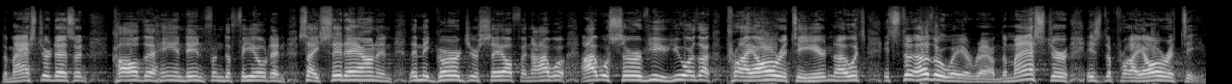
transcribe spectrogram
The master doesn't call the hand in from the field and say, Sit down and let me gird yourself and I will, I will serve you. You are the priority here. No, it's, it's the other way around. The master is the priority.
